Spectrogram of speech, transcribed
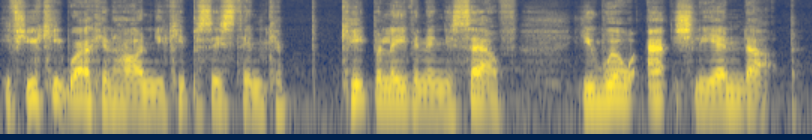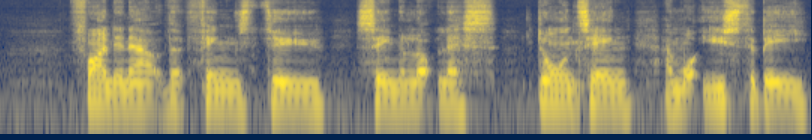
if you keep working hard and you keep persisting, keep believing in yourself, you will actually end up finding out that things do seem a lot less daunting, and what used to be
